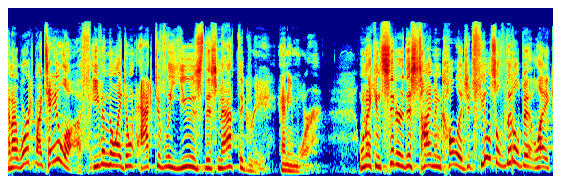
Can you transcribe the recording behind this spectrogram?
And I worked my tail off, even though I don't actively use this math degree anymore. When I consider this time in college, it feels a little bit like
